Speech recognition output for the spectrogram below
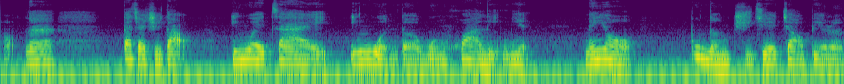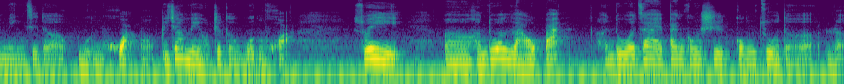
好，那大家知道。因为在英文的文化里面，没有不能直接叫别人名字的文化哦，比较没有这个文化，所以呃，很多老板，很多在办公室工作的人，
